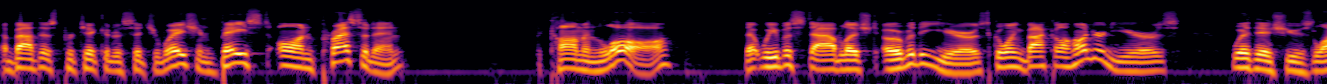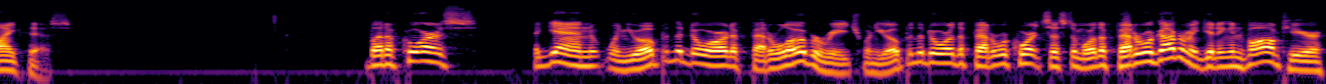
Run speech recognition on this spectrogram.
about this particular situation based on precedent, the common law that we've established over the years, going back 100 years with issues like this. But of course, Again, when you open the door to federal overreach, when you open the door to the federal court system or the federal government getting involved here,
